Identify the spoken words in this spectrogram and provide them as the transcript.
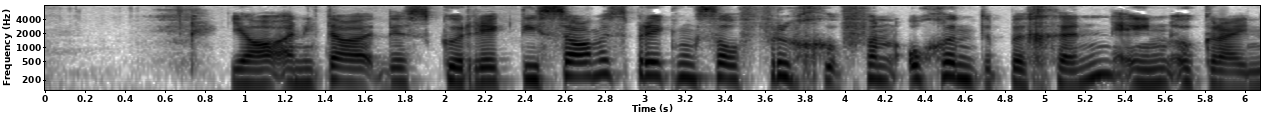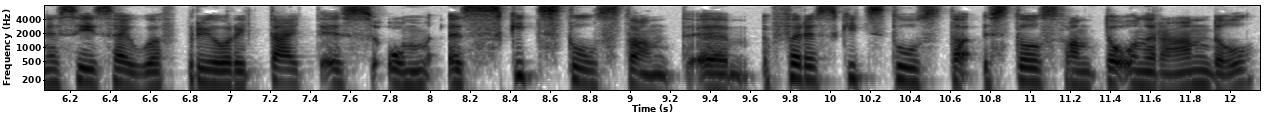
Ja, Anita, dis korrek. Die samespreking sal vroeg vanoggend begin en Oekraïne sê sy hoofprioriteit is om 'n skietstilstand um, vir 'n skietstilstand te onderhandel.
